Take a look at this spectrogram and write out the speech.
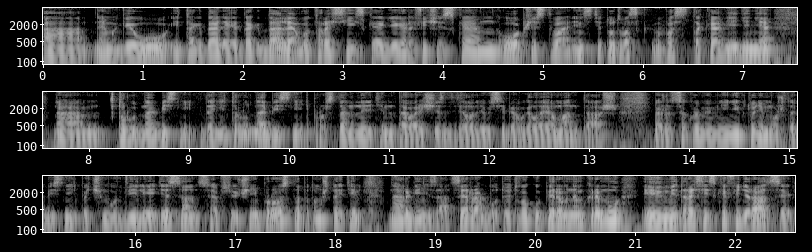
МГУ и так далее, и так далее, вот Российское географическое общество, Институт Востоковедения, э, трудно объяснить. Да не трудно объяснить, просто этим товарищи сделали у себя в голове монтаж. Кажется, кроме меня никто не может объяснить, почему ввели эти санкции. А все очень просто, потому что эти организации работают в оккупированном Крыму и в МИД Российской Федерации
